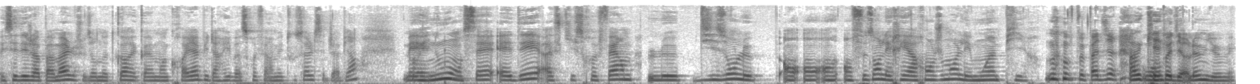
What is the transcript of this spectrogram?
et c'est déjà pas mal. Je veux dire, notre corps est quand même incroyable. Il arrive à se refermer tout seul, c'est déjà bien. Mais nous, on sait aider à ce qu'il se referme, le, disons, le, en, faisant les réarrangements les moins pires. on peut pas dire, on peut dire le mieux, mais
